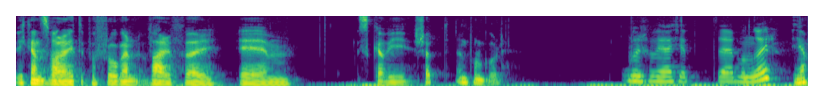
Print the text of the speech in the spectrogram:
vi kan svare litt på frågan hvorfor ehm, skal vi kjøpt en bondegård? Hvorfor vi har kjøpt eh, bondegård? Ja.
